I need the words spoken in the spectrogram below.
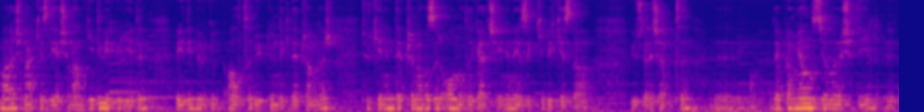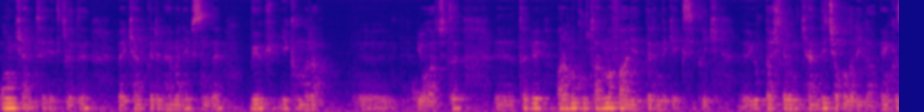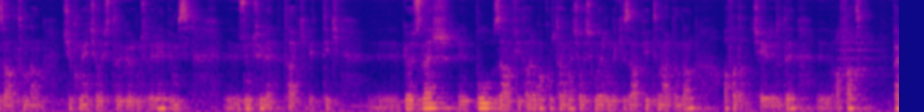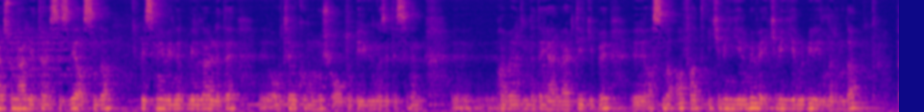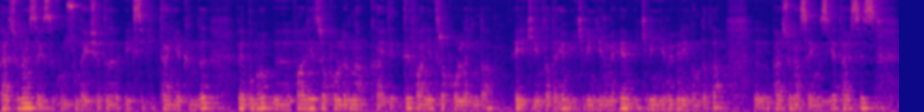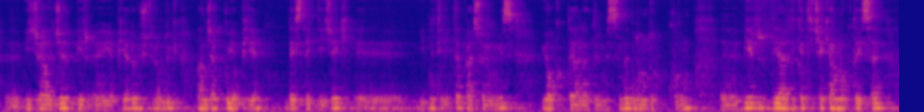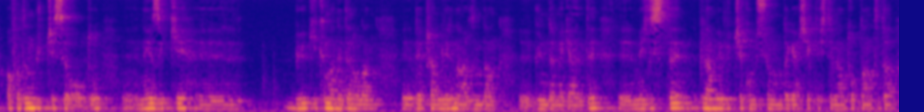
Maraş merkezli yaşanan 7,7 ve 7,6 büyüklüğündeki depremler Türkiye'nin depreme hazır olmadığı gerçeğini ne yazık ki bir kez daha yüzlere çarptı. Ee, deprem yalnızca Maraş'ı değil 10 e, kenti etkiledi ve kentlerin hemen hepsinde büyük yıkımlara e, yol açtı. E, tabii arama kurtarma faaliyetlerindeki eksiklik, yurttaşların kendi çabalarıyla enkaz altından çıkmaya çalıştığı görüntüleri hepimiz üzüntüyle takip ettik. Gözler bu zafiyet, arama kurtarma çalışmalarındaki zafiyetin ardından AFAD'a çevrildi. AFAD personel yetersizliği aslında resmi verilerle de e, ortaya konulmuş oldu. Bir Gün Gazetesi'nin e, haberinde de yer verdiği gibi e, aslında AFAD 2020 ve 2021 yıllarında personel sayısı konusunda yaşadığı eksiklikten yakındı ve bunu faaliyet raporlarına kaydetti. Faaliyet raporlarında her iki yılda da hem 2020 hem 2021 yılında da e, personel sayımız yetersiz, e, icracı bir e, yapıya dönüştürüldük. Ancak bu yapıyı destekleyecek nitelikte personelimiz yok değerlendirmesinde bulundu kurum. Bir diğer dikkati çeken nokta ise AFAD'ın bütçesi oldu. Ne yazık ki büyük yıkıma neden olan e, depremlerin ardından e, gündeme geldi. E, mecliste Plan ve Bütçe Komisyonu'nda gerçekleştirilen toplantıda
